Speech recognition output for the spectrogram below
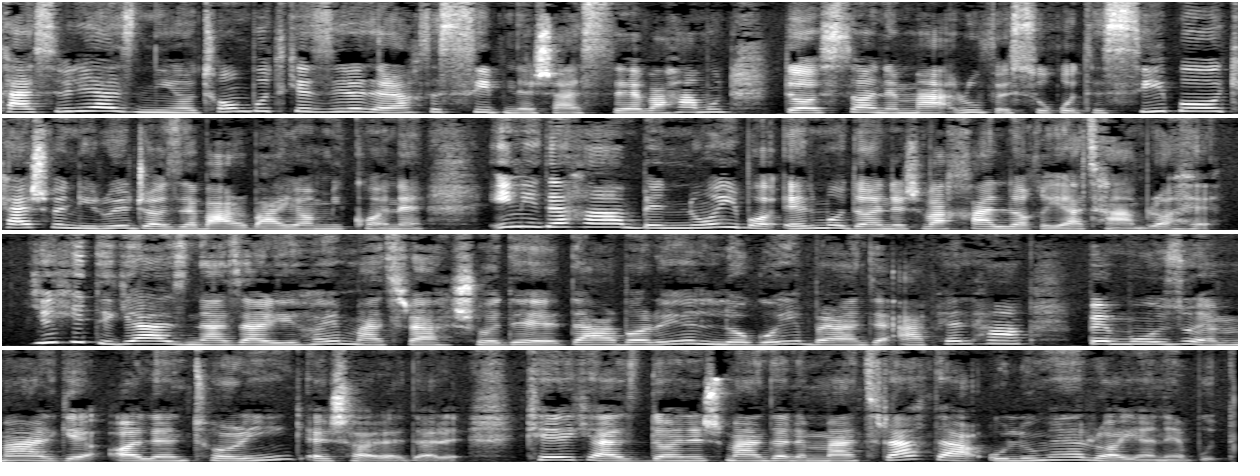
تصویری از نیوتون بود که زیر درخت سیب نشسته و همون داستان معروف سقوط سیب و کشف نیروی جاذبه رو بیان می‌کنه. این ایده هم به نوعی با علم و دانش و خلاقیت همراهه. یکی دیگه از نظریه های مطرح شده درباره لوگوی برند اپل هم به موضوع مرگ آلن تورینگ اشاره داره که یکی از دانشمندان مطرح در علوم رایانه بود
